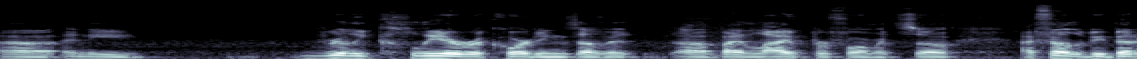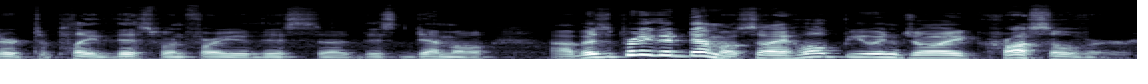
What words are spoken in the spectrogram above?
uh, any really clear recordings of it uh, by live performance. So I felt it'd be better to play this one for you, this uh, this demo. Uh, but it's a pretty good demo, so I hope you enjoy Crossover.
